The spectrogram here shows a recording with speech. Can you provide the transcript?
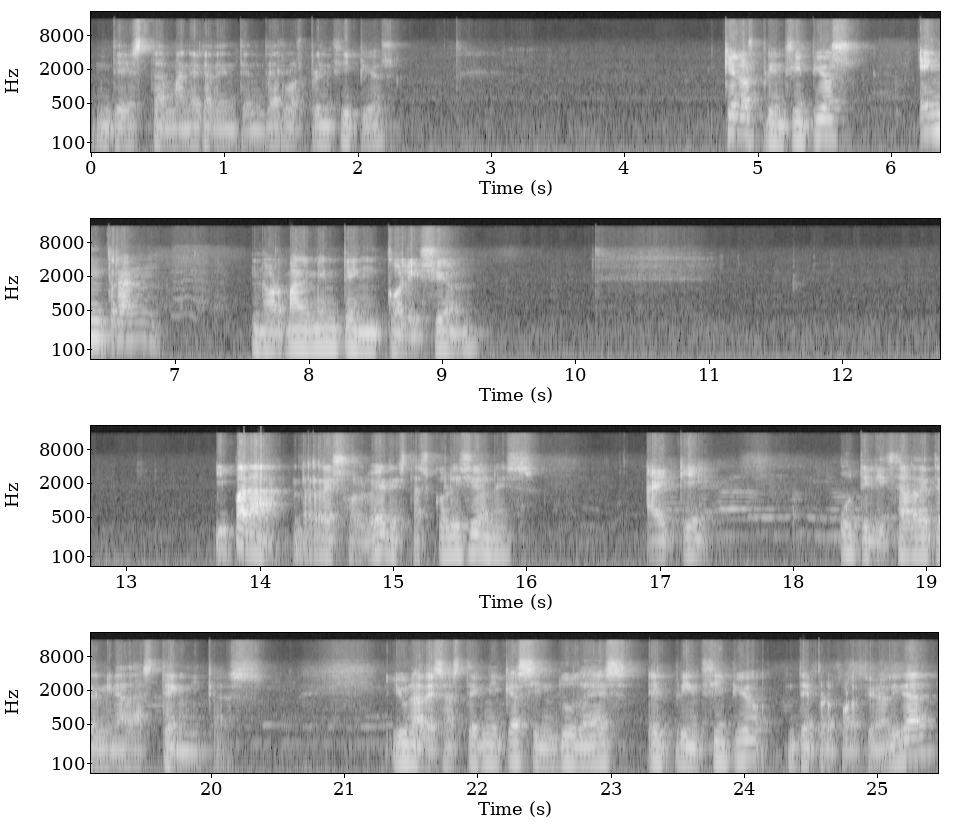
de esta manera de entender los principios, que los principios entran normalmente en colisión y para resolver estas colisiones hay que utilizar determinadas técnicas. Y una de esas técnicas sin duda es el principio de proporcionalidad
